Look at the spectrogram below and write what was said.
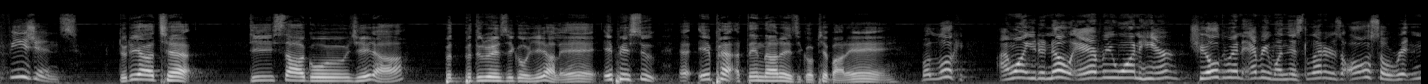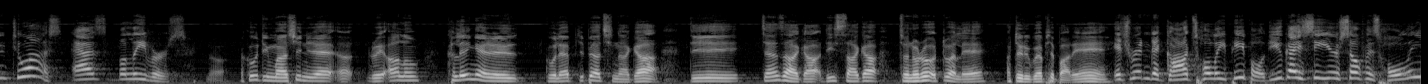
Ephesians. ဒုတိယအချက်ဒီစာကိုရေးတာဘဘယ်သူတွေစီကိုရေးတာလဲအေဖိစုအေဖက်အသင်းသားတွေစီကိုဖြစ်ပါတယ် But look, I want you to know, everyone here, children, everyone, this letter is also written to us as believers. နော်အခုဒီမှာရှိနေတဲ့အဲတွေအားလုံးကလေးငယ်တွေကိုလည်းပြပြချင်တာကဒီကျမ်းစာကဒီစာကကျွန်တော်တို့အတွက်လည်းအတူတူပဲဖြစ်ပါတယ် It's written to God's holy people. Do you guys see yourself as holy?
